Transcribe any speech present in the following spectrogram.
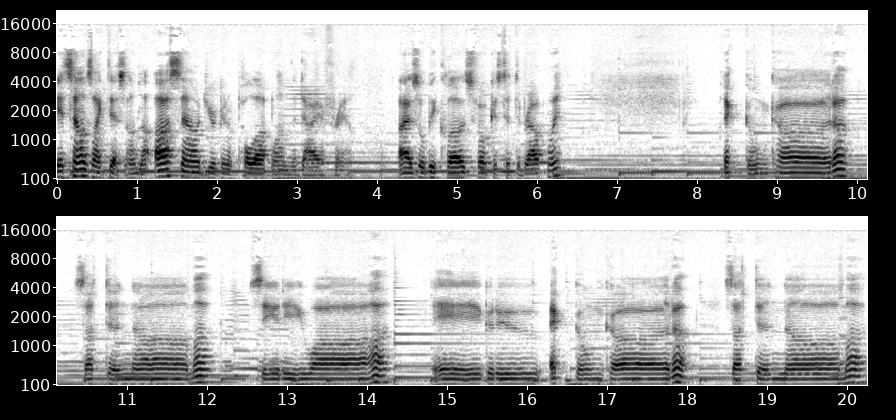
it sounds like this. On the uh sound, you're going to pull up on the diaphragm. Eyes will be closed, focused at the brow point. Ekankara Satanama Siriwa Eguru Ekankara Satanama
